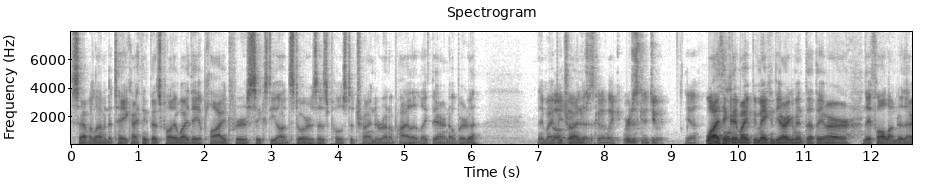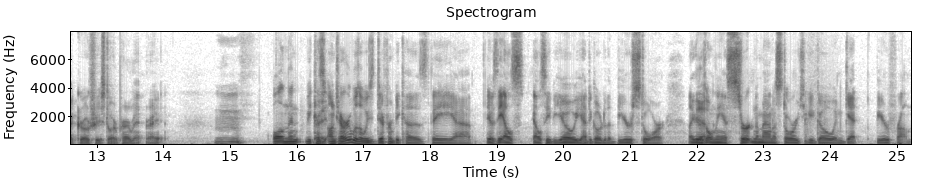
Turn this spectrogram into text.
7-Eleven to take. I think that's probably why they applied for sixty odd stores as opposed to trying to run a pilot like they are in Alberta. They might oh, be trying to. just gonna like we're just gonna do it. Yeah. Well, I think they might be making the argument that they are they fall under that grocery store permit, right? Hmm. Well, and then because Right. Ontario was always different because they uh, it was the L- LCBO. You had to go to the beer store. Like there was Yeah. only a certain amount of stores you could go and get beer from.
